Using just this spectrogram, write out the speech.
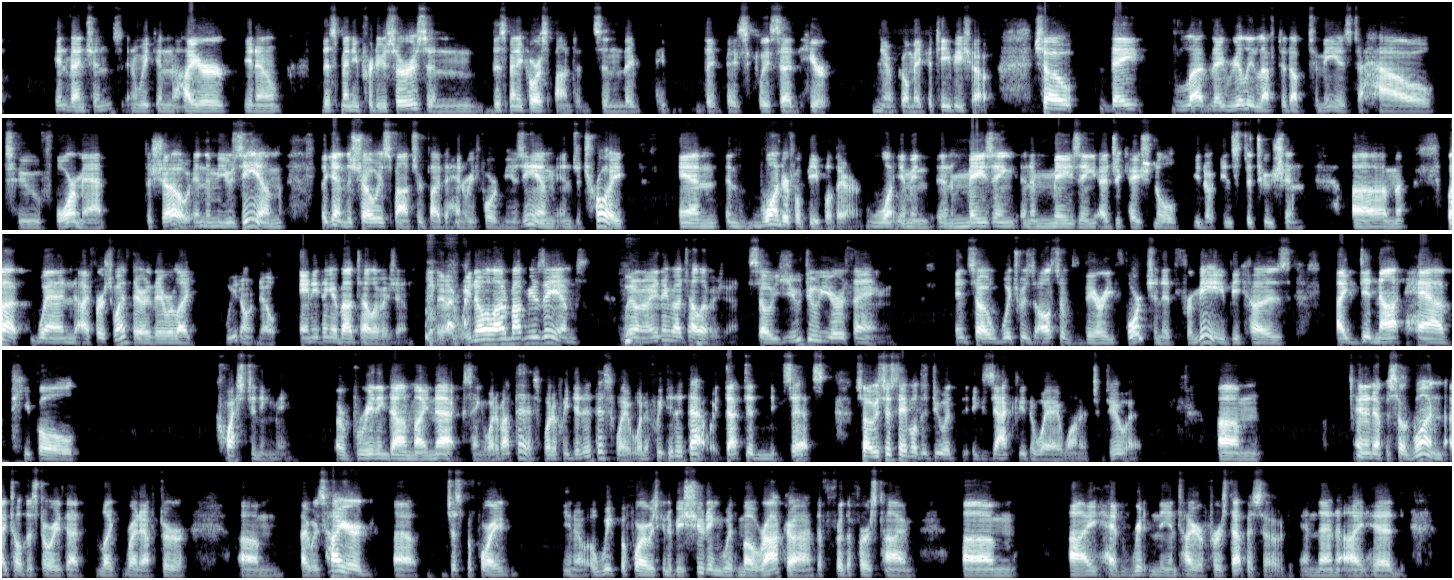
inventions and we can hire you know this many producers and this many correspondents and they they basically said here you know go make a tv show. So they let they really left it up to me as to how to format the show in the museum. Again the show is sponsored by the henry ford museum in detroit and and wonderful people there. What i mean an amazing an amazing educational you know institution. Um, but when i first went there they were like we don't know anything about television. They're like, we know a lot about museums. We don't know anything about television. So you do your thing. And so which was also very fortunate for me because i did not have people questioning me or breathing down my neck saying what about this? What if we did it this way? What if we did it that way? That didn't exist. So i was just able to do it exactly the way i wanted to do it. Um, and in episode one i told the story that like right after um, i was hired uh, just before i you know a week before i was going to be shooting with mo rocca the, for the first time um, i had written the entire first episode and then i had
